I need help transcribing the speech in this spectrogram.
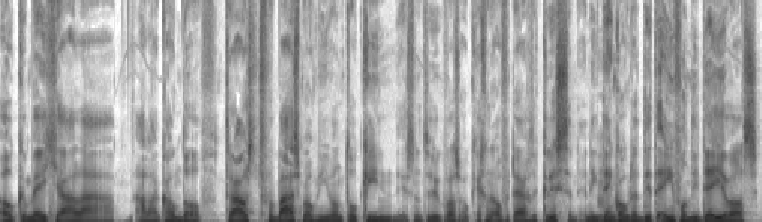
Ook een beetje à la, à la Gandalf. Trouwens, het verbaast me ook niet, want Tolkien is natuurlijk, was ook echt een overtuigde christen. En ik denk Mhm. ook dat dit een van die ideeën was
